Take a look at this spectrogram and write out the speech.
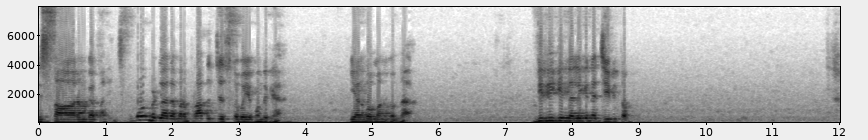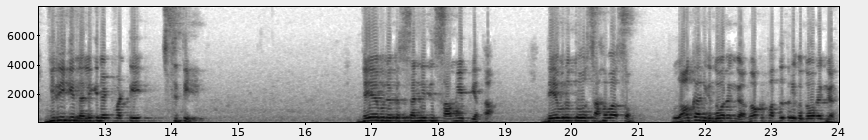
విస్తారంగా ఫలించింది. దేవుని బిడ్డలారా మనం ప్రార్థన చేసుకోబోయే ముందుగా ఈ అనుభవం అనుకుందా? విరిగి నలిగిన జీవితం. విరిగి నలిగినటువంటి స్థితి. దేవుని యొక్క సన్నిధి సామీప్యత. దేవునితో సహవాసం. లోకానికి దూరంగా లోక పద్ధతులకు దూరంగా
